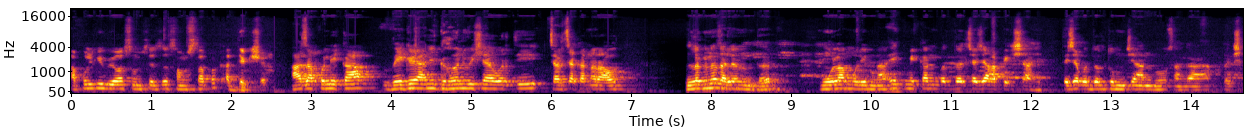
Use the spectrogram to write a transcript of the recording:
आपुलकी विवाह संस्थेचं संस्थापक अध्यक्ष. आज आपण एका वेगळ्या आणि गहन विषयावरती चर्चा करणार आहोत. लग्न झाल्यानंतर मुला मुलींना एकमेकांबद्दलच्या ज्या अपेक्षा आहेत त्याच्याबद्दल तुमचे अनुभव सांगा प्रेक्षक.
